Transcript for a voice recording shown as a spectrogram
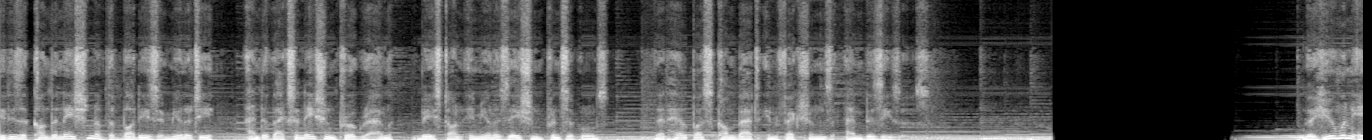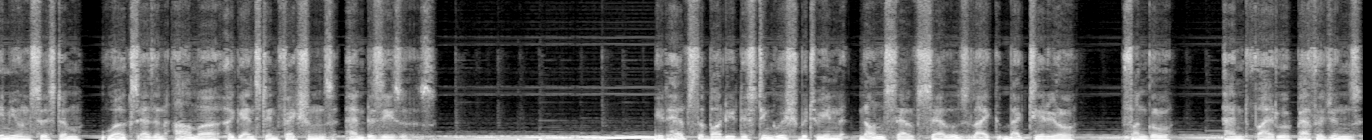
It is a combination of the body's immunity and a vaccination program based on immunization principles that help us combat infections and diseases. The human immune system works as an armor against infections and diseases. It helps the body distinguish between non-self cells like bacterial, fungal, and viral pathogens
